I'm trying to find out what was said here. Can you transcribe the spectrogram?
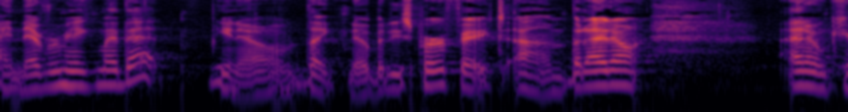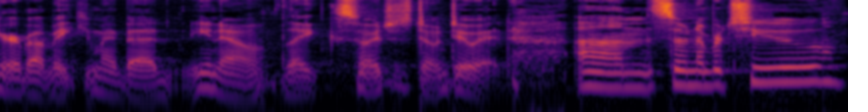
I never make my bed, you know, like nobody's perfect. Um, but I don't, I don't care about making my bed, you know, like so I just don't do it. Um, so number two,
